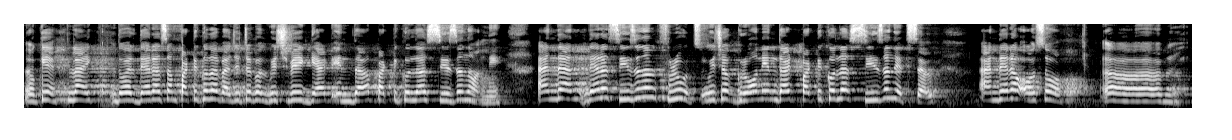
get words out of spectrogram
Okay, like there are some particular vegetable which we get in the particular season only. And then there are seasonal fruits which are grown in that particular season itself. And there are also uh,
